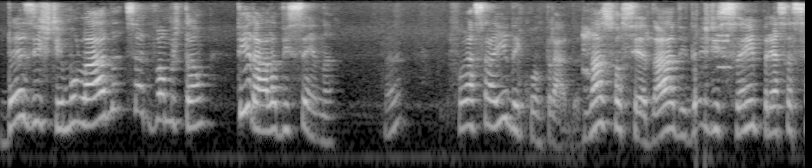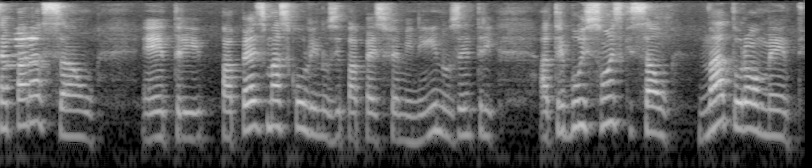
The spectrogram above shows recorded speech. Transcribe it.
desestimulada, disseram, vamos então tirá-la de cena. Né? Foi a saída encontrada. Na sociedade, desde sempre, essa separação entre papéis masculinos e papéis femininos, entre atribuições que são naturalmente,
